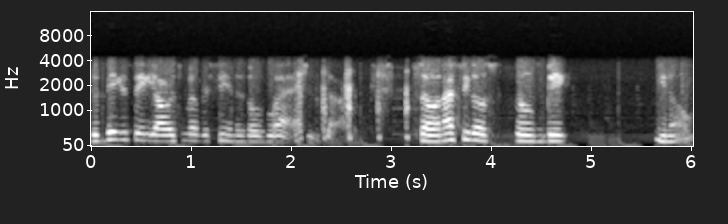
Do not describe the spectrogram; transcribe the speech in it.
the biggest thing you always remember seeing is those lashes. So when I see those those big, you know,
